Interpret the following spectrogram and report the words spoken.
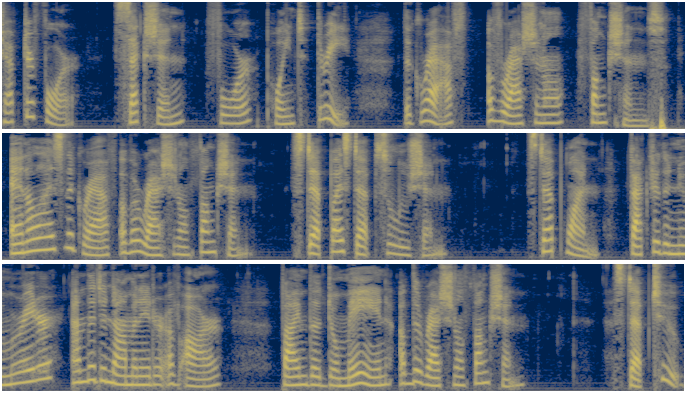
Chapter 4, Section 4.3 The Graph of Rational Functions. Analyze the graph of a rational function. Step-by-step solution. Step 1. Factor the numerator and the denominator of r. Find the domain of the rational function. Step 2.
